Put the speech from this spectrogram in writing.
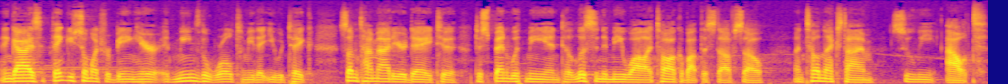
And guys, thank you so much for being here. It means the world to me that you would take some time out of your day to to spend with me and to listen to me while I talk about this stuff. So, until next time, Sumi out.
